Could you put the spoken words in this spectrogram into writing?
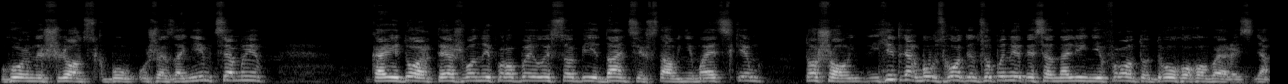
Гурний Шльонськ був уже за німцями. Коридор теж вони пробили собі. Данців став німецьким. То що, Гітлер був згоден зупинитися на лінії фронту 2 вересня.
